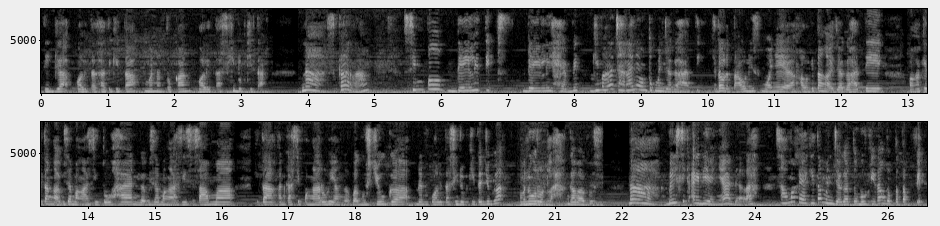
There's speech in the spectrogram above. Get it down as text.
Tiga, kualitas hati kita menentukan kualitas hidup kita. Nah, sekarang simple daily tips, daily habit, gimana caranya untuk menjaga hati? Kita udah tahu nih semuanya ya, kalau kita nggak jaga hati, maka kita nggak bisa mengasihi Tuhan, nggak bisa mengasihi sesama, kita akan kasih pengaruh yang nggak bagus juga, dan kualitas hidup kita juga menurun lah, nggak bagus. Nah, basic idenya adalah sama kayak kita menjaga tubuh kita untuk tetap fit.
